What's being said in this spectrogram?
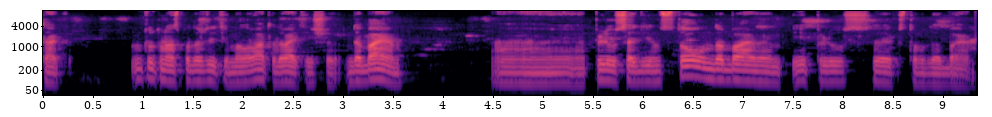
Так, ну тут у нас, подождите, маловато. Давайте еще добавим. А, плюс один стоун добавим и плюс экстру добавим.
